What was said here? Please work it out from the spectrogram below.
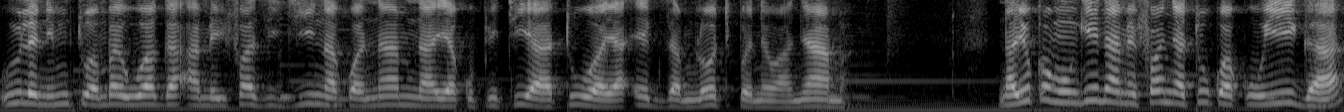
Yule ni mtu ambaye uwaga amehifadhi jina kwa namna ya kupitia hatua ya examlot kwenye wanyama, na yuko mwingine amefanya tu kwa kuiga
